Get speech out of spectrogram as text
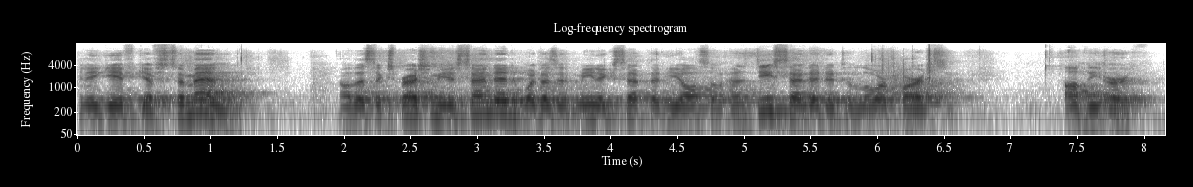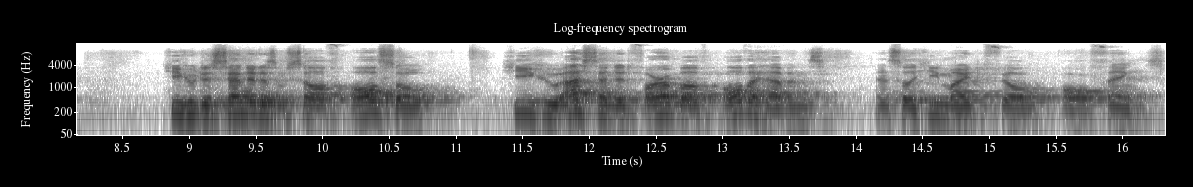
and he gave gifts to men. Now, this expression, he ascended, what does it mean except that he also has descended into the lower parts of the earth? He who descended is himself also he who ascended far above all the heavens, and so that he might fill all things.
